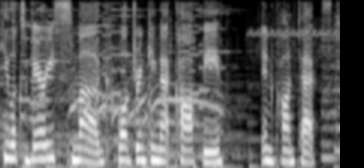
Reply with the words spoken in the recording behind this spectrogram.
He looks very smug while drinking that coffee in context.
